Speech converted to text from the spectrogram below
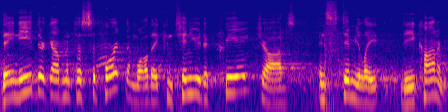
They need their government to support them while they continue to create jobs and stimulate the economy.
